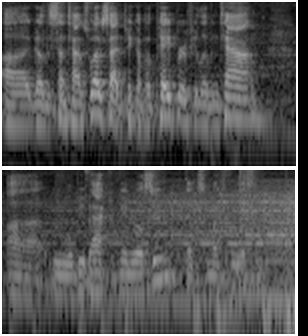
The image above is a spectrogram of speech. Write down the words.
Uh, go to the Sun Times website, pick up a paper if you live in town. Uh, we will be back again real soon. Thanks so much for listening.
